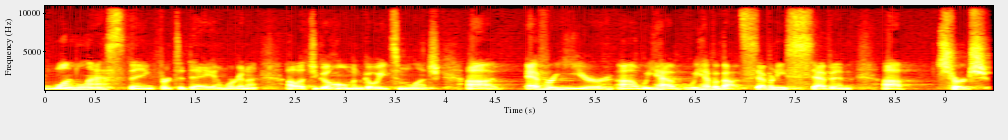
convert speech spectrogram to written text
One last thing for today, and we're gonna. I'll let you go home and go eat some lunch. Uh, every year, uh, we have we have about 77 uh, church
